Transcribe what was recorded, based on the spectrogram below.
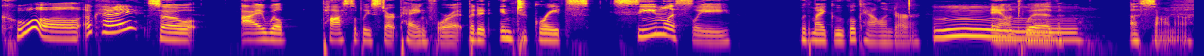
cool. Okay. So I will possibly start paying for it, but it integrates seamlessly with my Google Calendar, Ooh. And with- Asana.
